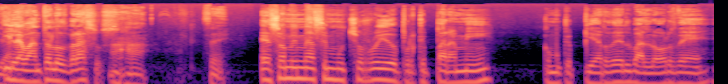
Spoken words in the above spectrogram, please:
Y levanta los brazos. Ajá, sí. Eso a mí me hace mucho ruido porque para mí como que pierde el valor de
